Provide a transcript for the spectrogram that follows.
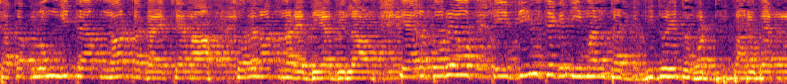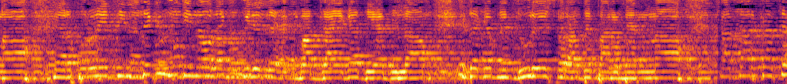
চাচা, লুঙ্গিটা আপনার টাকায় কেনা, ধরেন আপনারে দিয়ে দিলাম। এরপরেও এই দিল থেকে ইমানটা বিদরিত করতে পারবেন না। এরপরে এই দিল থেকে মদিনাওয়ালা নবীরে যে একবার জায়গা দিয়ে দিলাম। এটাকে আপনি দূরে সরাতে পারবেন না। চাচার কাছে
